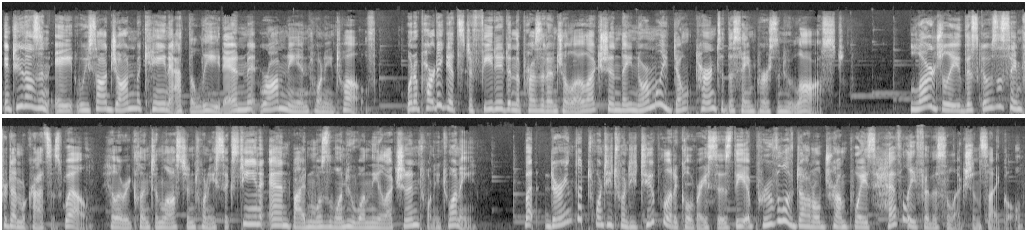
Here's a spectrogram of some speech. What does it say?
In 2008, we saw John McCain at the lead and Mitt Romney in 2012. When a party gets defeated in the presidential election, they normally don't turn to the same person who lost. Largely, this goes the same for Democrats as well. Hillary Clinton lost in 2016, and Biden was the one who won the election in 2020. But during the 2022 political races, the approval of Donald Trump weighs heavily for this election cycle.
